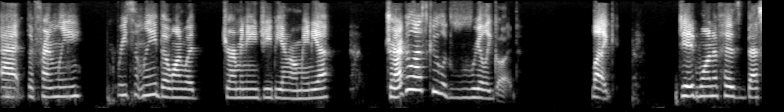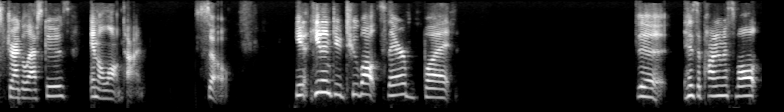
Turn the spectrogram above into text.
at the friendly recently, the one with Germany, GB, and Romania, Dragulescu looked really good. Like, did one of his best Dragulescus in a long time. So, he, he didn't do two vaults there, but the his eponymous vault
